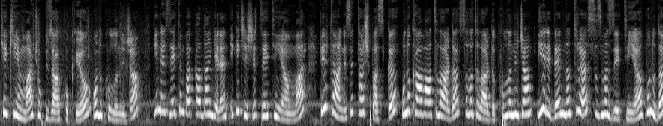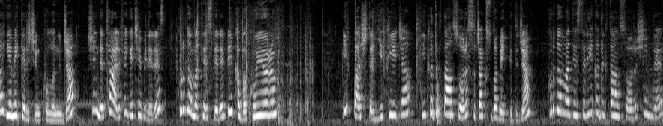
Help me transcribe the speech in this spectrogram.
kekiğim var çok güzel kokuyor onu kullanacağım. Yine zeytin bakkaldan gelen iki çeşit zeytinyağım var. Bir tanesi taş baskı. Bunu kahvaltılarda, salatalarda kullanacağım. Diğeri de natural sızma zeytinyağı. Bunu da yemekler için kullanacağım. Şimdi tarife geçebiliriz. Kuru domatesleri bir kaba koyuyorum. İlk başta yıkayacağım. Yıkadıktan sonra sıcak suda bekleteceğim. Kuru domatesleri yıkadıktan sonra şimdi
